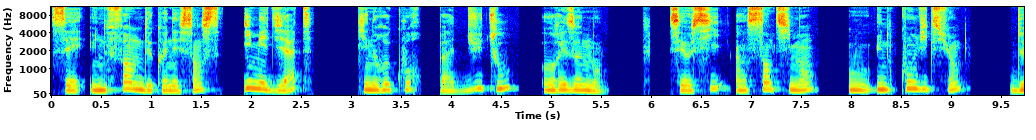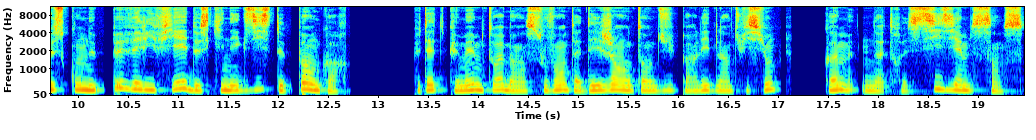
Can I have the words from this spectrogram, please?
c'est une forme de connaissance immédiate qui ne recourt pas du tout au raisonnement. C'est aussi un sentiment ou une conviction de ce qu'on ne peut vérifier, de ce qui n'existe pas encore. Peut-être que même toi, ben, souvent, tu as déjà entendu parler de l'intuition comme notre sixième sens.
